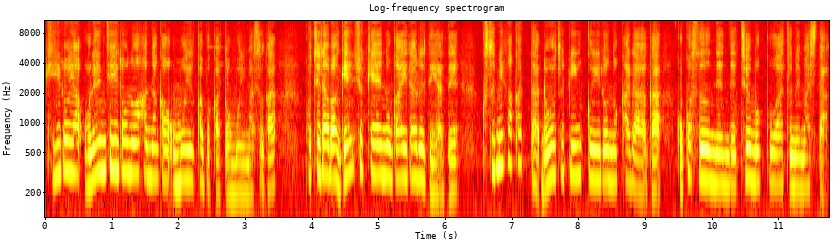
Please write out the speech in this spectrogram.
黄色やオレンジ色の花が思い浮かぶかと思いますがこちらは原種系のガイラルディアでくすみがかったローズピンク色のカラーがここ数年で注目を集めました。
